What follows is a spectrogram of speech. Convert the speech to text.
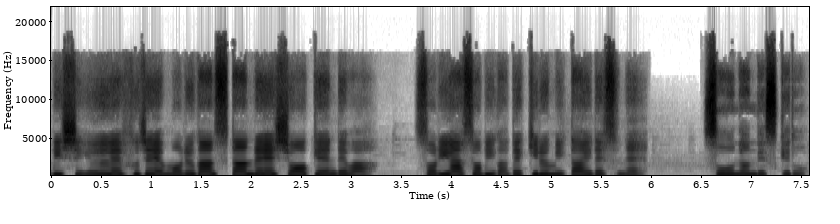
菱 UFJ モルガンスタンレー証券では、そり遊びができるみたいですね。そうなんですけど、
